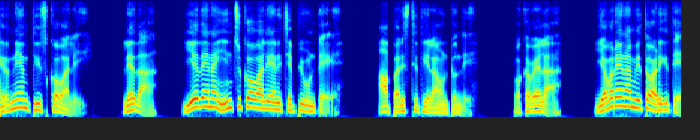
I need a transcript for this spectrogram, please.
నిర్ణయం తీసుకోవాలి లేదా ఏదైనా ఎంచుకోవాలి అని చెప్పి ఉంటే ఆ పరిస్థితి ఇలా ఉంటుంది. ఒకవేళ ఎవరైనా మీతో అడిగితే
